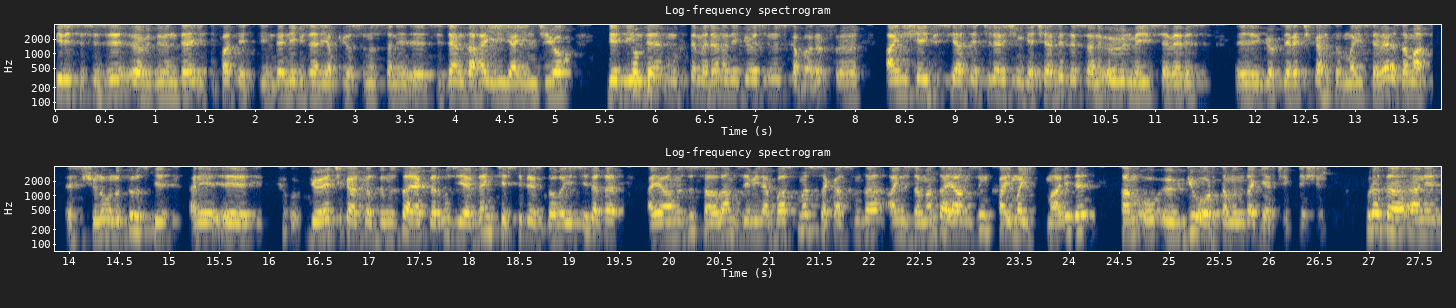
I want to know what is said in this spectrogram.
birisi sizi övdüğünde, iltifat ettiğinde ne güzel yapıyorsunuz, hani e, sizden daha iyi yayıncı yok dediğinde Çok... muhtemelen hani göğsünüz kabarır. Aynı şey bir siyasetçiler için geçerlidir. Hani övülmeyi severiz, göklere çıkartılmayı severiz ama şunu unuturuz ki hani göğe çıkartıldığımızda ayaklarımız yerden kesilir. Dolayısıyla da ayağımızı sağlam zemine basmazsak aslında aynı zamanda ayağımızın kayma ihtimali de tam o övgü ortamında gerçekleşir. Burada hani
